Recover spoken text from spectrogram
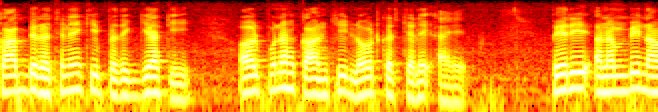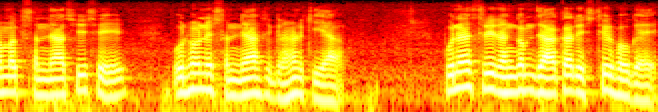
काव्य रचने की प्रतिज्ञा की और पुनः कांची लौटकर चले आए। पेरी अनम्बी नामक सन्यासी से उन्होंने सन्यास ग्रहण किया। पुनः श्रीरंगम जाकर स्थिर हो गए।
